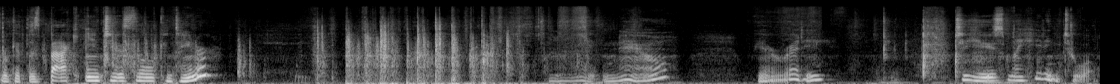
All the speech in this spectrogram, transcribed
We'll get this back into this little container. All right, now we are ready to use my heating tool.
